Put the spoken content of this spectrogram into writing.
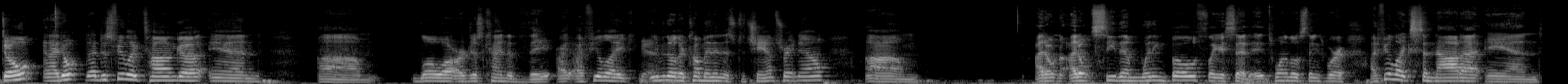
don't, and I don't. I just feel like Tonga and um, Loa are just kind of they. I, I feel like Yeah. even though they're coming in as the champs right now, um, I don't. I don't see them winning both. Like I said, it's one of those things where I feel like Sanada and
